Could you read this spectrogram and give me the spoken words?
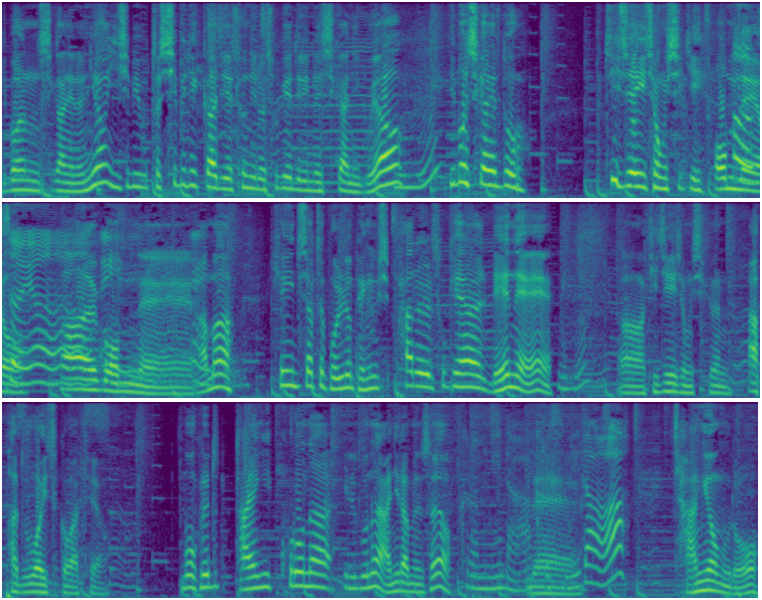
이번 시간에는요. 22부터 11위까지의 순위를 소개해 드리는 시간이고요. 이번 시간에도 DJ 정식이 없네요. 없어요. 아이고 에이. 없네. 에이. 아마 K 인디 차트 볼륨 168을 소개할 내내 음흠. 어, DJ 정식은 아파 누워 있을 것 같아요. 뭐 그래도 다행히 코로나 19는 아니라면서요. 그럽니다. 네. 그렇습니다. 장염으로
